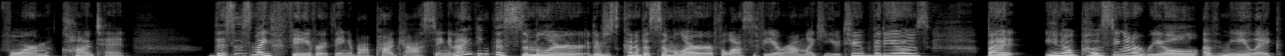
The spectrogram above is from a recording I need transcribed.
form content. This is my favorite thing about podcasting. And I think this similar, there's kind of a similar philosophy around like YouTube videos. But, you know, posting on a reel of me like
